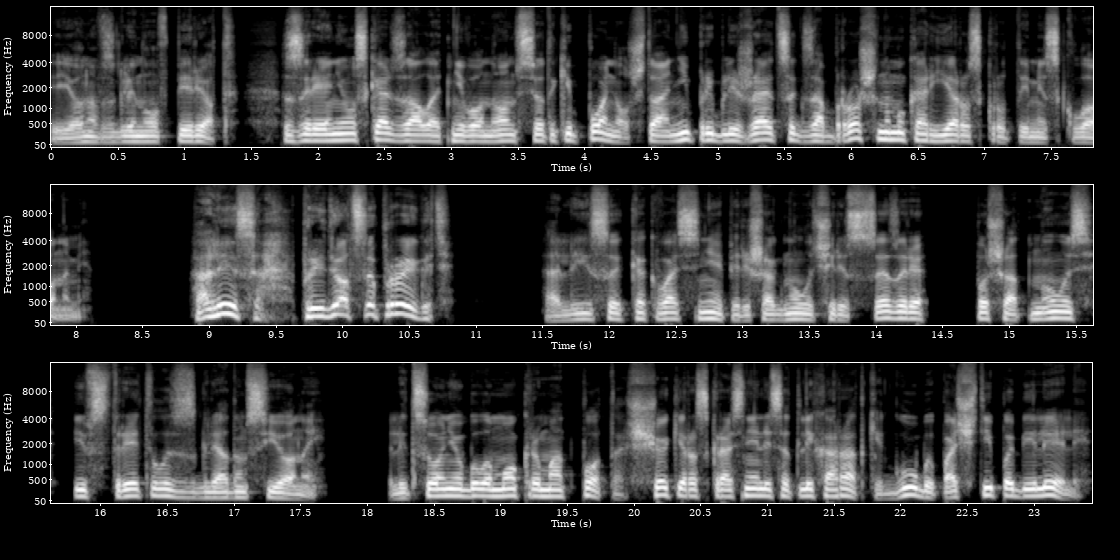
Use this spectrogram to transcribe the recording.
Йона взглянул вперед. Зрение ускользало от него, но он все-таки понял, что они приближаются к заброшенному карьеру с крутыми склонами. «Алиса, придется прыгать!» Алиса, как во сне, перешагнула через Цезаря, пошатнулась и встретилась взглядом с Йоной. Лицо у нее было мокрым от пота, щеки раскраснелись от лихорадки, губы почти побелели.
